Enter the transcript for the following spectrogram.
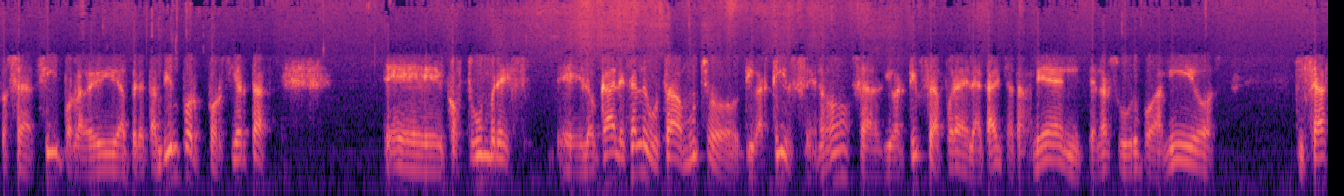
o sea, sí por la bebida, pero también por, por ciertas eh, costumbres eh, locales. A él le gustaba mucho divertirse, ¿no? O sea, divertirse afuera de la cancha también, tener su grupo de amigos quizás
